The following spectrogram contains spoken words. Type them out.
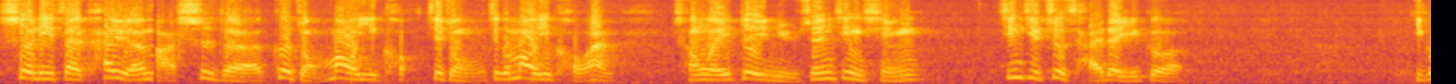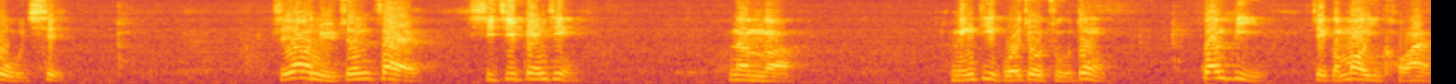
设立在开元马市的各种贸易口，这种这个贸易口岸，成为对女真进行经济制裁的一个一个武器。只要女真在袭击边境，那么。明帝国就主动关闭这个贸易口岸，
